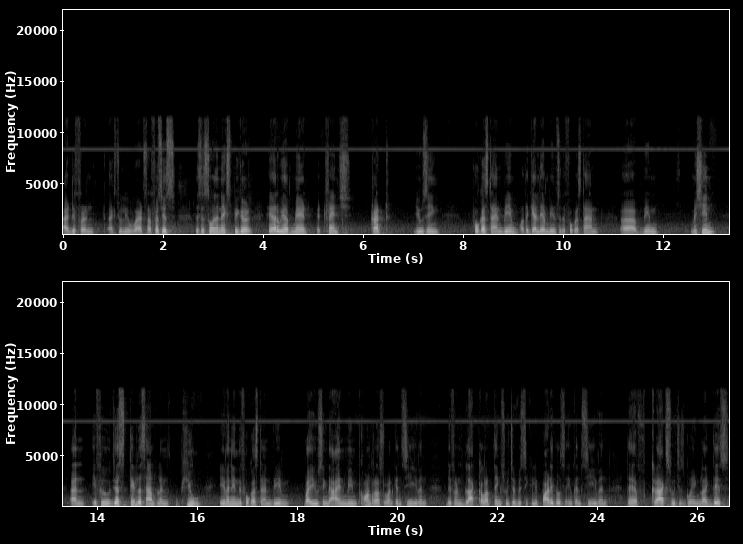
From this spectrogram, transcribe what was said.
at different actually wear surfaces. This is shown in the next figure. Here we have made a trench cut using focused ion beam or the gallium beams in the focused ion uh, beam machine and if you just tilt the sample and view even in the focused ion beam by using the ion beam contrast one can see even different black color things which are basically particles you can see even they have cracks which is going like this.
